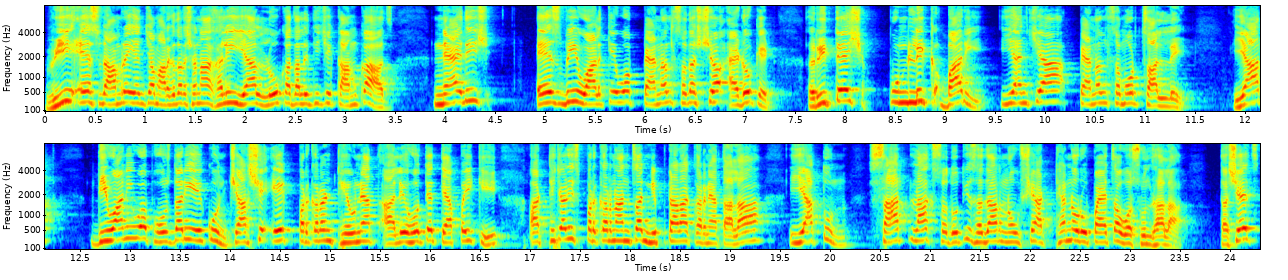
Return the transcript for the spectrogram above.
व्ही एस डांबरे यांच्या मार्गदर्शनाखाली या लोक अदालतीचे कामकाज न्यायाधीश एस बी वाळके व पॅनल सदस्य ॲडव्होकेट रितेश पुंडलिक बारी यांच्या पॅनलसमोर चालले. यात दिवाणी व फौजदारी एकूण चारशे एक प्रकरण ठेवण्यात आले होते. त्यापैकी अठ्ठेचाळीस प्रकरणांचा निपटारा करण्यात आला. यातून सात लाख सदोतीस हजार नऊशे अठ्ठ्याण्णव रुपयाचा वसूल झाला. तसेच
